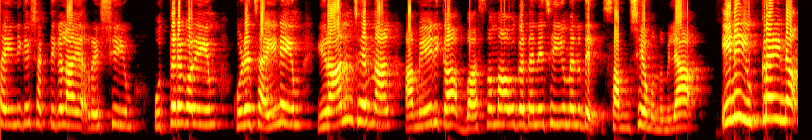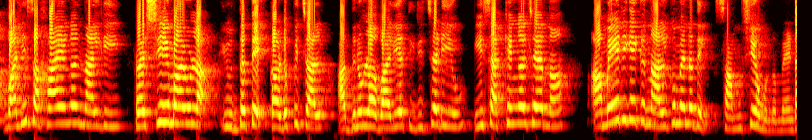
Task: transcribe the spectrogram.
സൈനിക ശക്തികളായ റഷ്യയും ഉത്തര കൊറിയയും കൂടെ ചൈനയും ഇറാനും ചേർന്നാൽ അമേരിക്ക ഭസ്മമാവുക തന്നെ ചെയ്യുമെന്നതിൽ സംശയമൊന്നുമില്ല. ഇനി യുക്രൈന് വലിയ സഹായങ്ങൾ നൽകി റഷ്യയുമായുള്ള യുദ്ധത്തെ കടുപ്പിച്ചാൽ അതിനുള്ള വലിയ തിരിച്ചടിയും ഈ സഖ്യങ്ങൾ ചേർന്ന് അമേരിക്കയ്ക്ക് നൽകുമെന്നതിൽ സംശയമൊന്നും വേണ്ട.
